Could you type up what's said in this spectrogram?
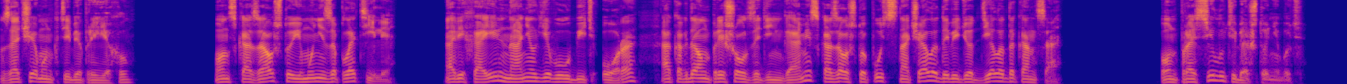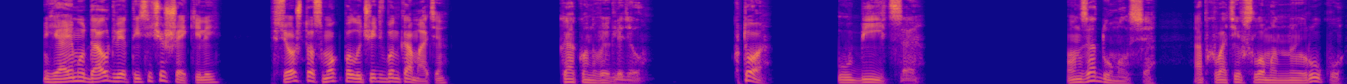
«Зачем он к тебе приехал?» Он сказал, что ему не заплатили. А Вихаиль нанял его убить Ора, а когда он пришел за деньгами, сказал, что пусть сначала доведет дело до конца. Он просил у тебя что-нибудь? Я ему дал две тысячи шекелей. Все, что смог получить в банкомате. Как он выглядел? Кто? Убийца. Он задумался, обхватив сломанную руку,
